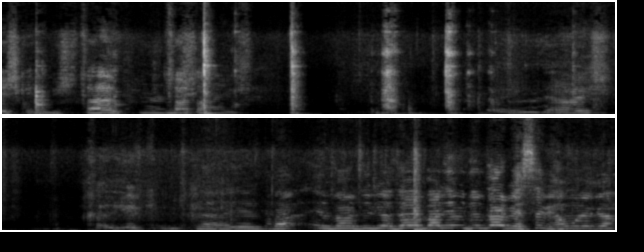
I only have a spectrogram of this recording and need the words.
بشکنی بیشتر. ساعت درایش خیلی نه یه برده بیا در برده میدیم در بسته بیا. همونه بیا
